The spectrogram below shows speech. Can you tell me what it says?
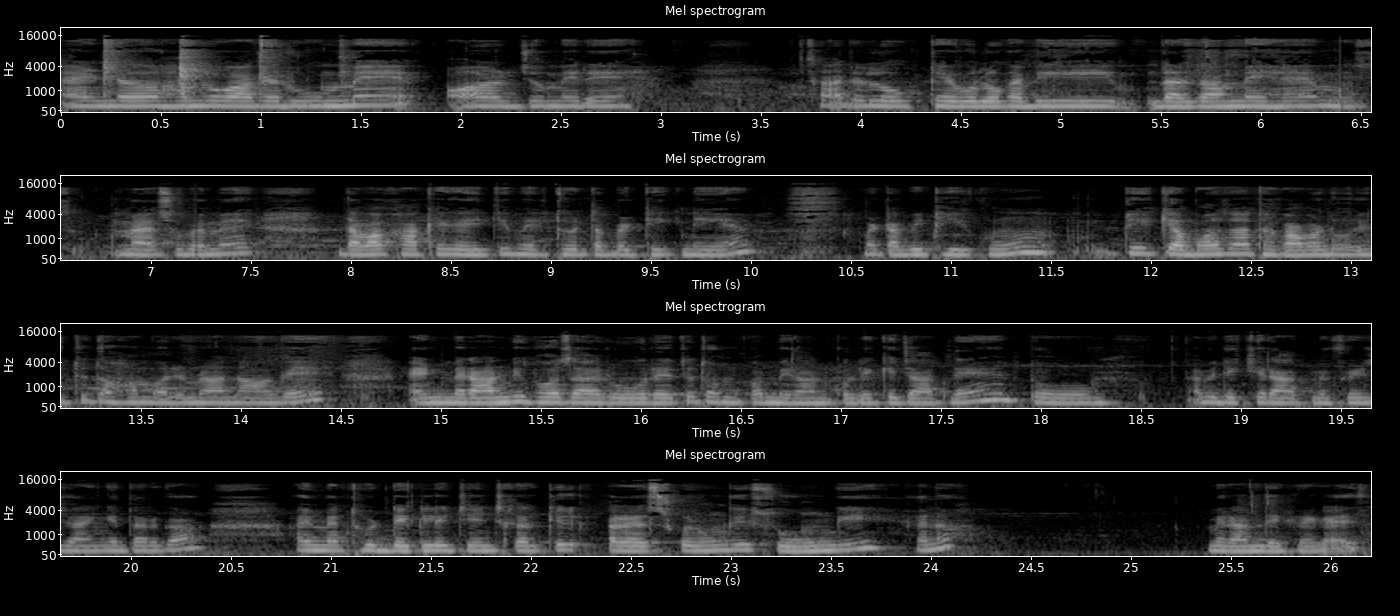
एंड uh, हम लोग आ गए रूम में और जो मेरे सारे लोग थे, वो लोग अभी दरगाह में हैं। मैं सुबह में दवा खा के गई थी, मेरी थोड़ी तबीयत ठीक नहीं है, बट अभी ठीक हूँ। ठीक है बहुत ज़्यादा थकावट हो रही थी तो हम और इमरान आ गए। एंड मिरान भी बहुत ज़्यादा रो रहे थे तो हमको मिरान को लेके जाते हैं। तो अभी देखिए, रात में फिर जाएँगे दरगाह। अभी मैं थोड़ी देर के लिए चेंज करके रेस्ट करूँगी, सोऊँगी, है ना? मिरान देख रहे गाइस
